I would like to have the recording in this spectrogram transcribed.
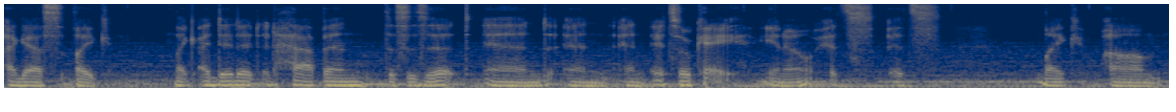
I guess like like I did it, it happened, this is it and and and it's okay, you know. It's it's like um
